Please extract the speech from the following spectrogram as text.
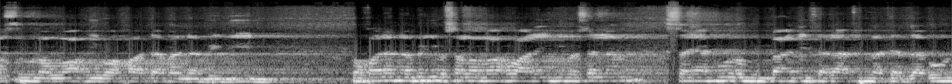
رسول الله وخاتم النبيين. وقال النبي صلى الله عليه وسلم سيكون من بعد ثلاثون كذابون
